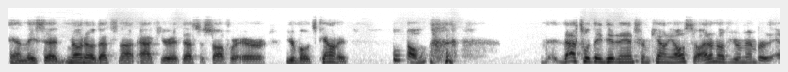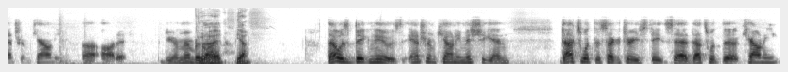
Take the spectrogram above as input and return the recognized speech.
and they said, "No, no, that's not accurate. That's a software error. Your votes counted." Well, that's what they did in Antrim County. Also, I don't know if you remember the Antrim County uh, audit. Do you remember Go that? ahead. Yeah. That was big news. Antrim County, Michigan that's what the Secretary of State said. That's what the county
